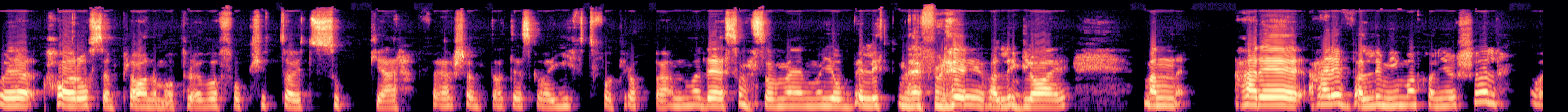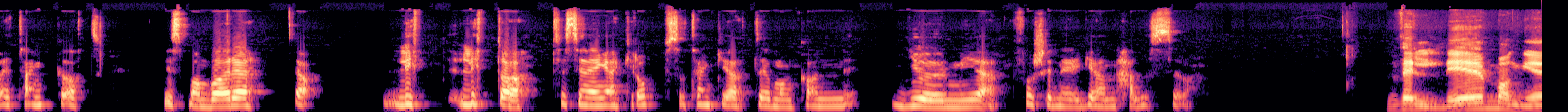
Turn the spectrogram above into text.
Og jeg har også en plan om å prøve å få kutta ut sukker, for jeg har skjønt at det skal være gift for kroppen. Men det er sånn som jeg må jobbe litt med, for det er jeg veldig glad i. Men her er, her er veldig mye man kan gjøre sjøl, og jeg tenker at hvis man bare ja, lytter til sin egen kropp, så tenker jeg at man kan gjøre mye for sin egen helse. Veldig mange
